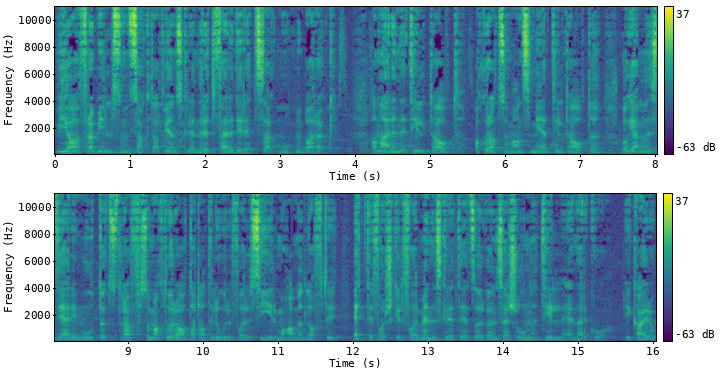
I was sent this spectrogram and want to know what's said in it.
vi har fra begynnelsen sagt at vi ønsker en rettferdig rettssak mot Mubarak. Han er en tiltalt, akkurat som hans medtiltalte, og Amnesty er imot dødsstraff, som aktoratet har tatt til orde for, sier Mohammed Lofti, etterforsker for menneskerettighetsorganisasjonen til NRK i Kairo.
